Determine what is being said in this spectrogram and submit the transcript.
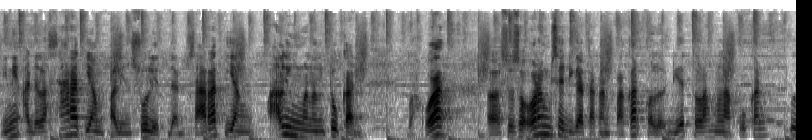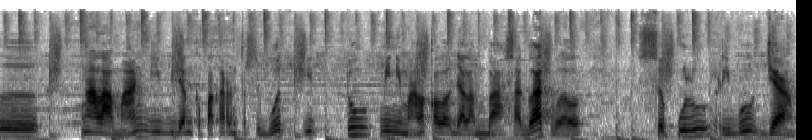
Ini adalah syarat yang paling sulit dan syarat yang paling menentukan bahwa uh, seseorang bisa dikatakan pakar kalau dia telah melakukan pengalaman di bidang kepakaran tersebut itu minimal kalau dalam bahasa Gladwell 10.000 jam.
